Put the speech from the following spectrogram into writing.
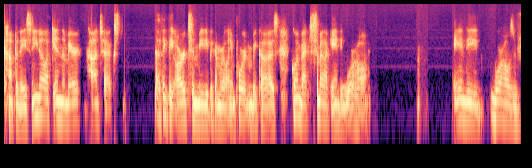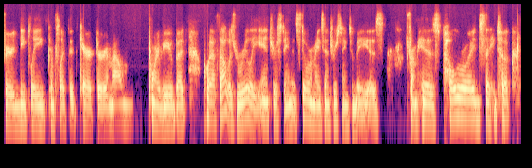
companies, and you know, like in the American context, I think the arts and media become really important because going back to somebody like Andy Warhol, Andy Warhol is a very deeply conflicted character in my own point of view. But what I thought was really interesting, and still remains interesting to me, is from his Polaroids that he took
